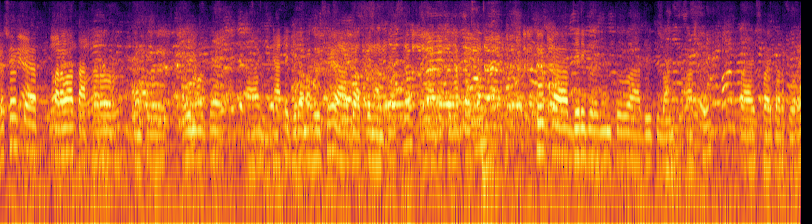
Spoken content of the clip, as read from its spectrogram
দর্শক পাড়াওয়া কিন্তু এই মুহূর্তে ঘাটে ফিরানো হয়েছে আর যাত্রী নামতে আসছে দেখতে পাচ্ছেন। খুব দেরি করে কিন্তু দুইটি লঞ্চ আসছে, প্রায় ছয়টার পরে।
